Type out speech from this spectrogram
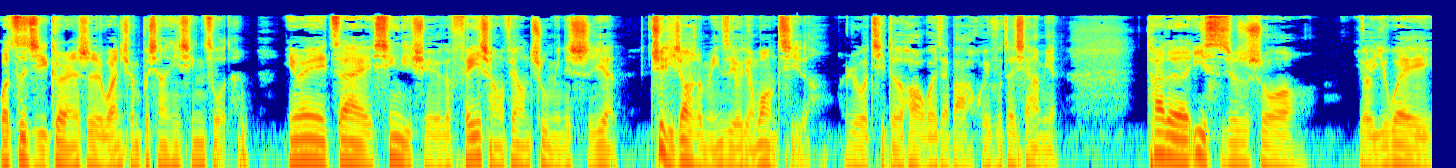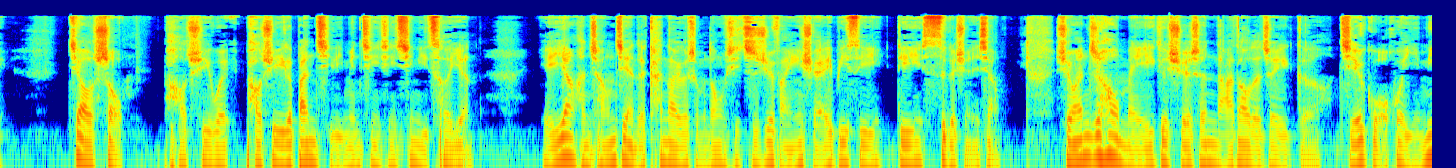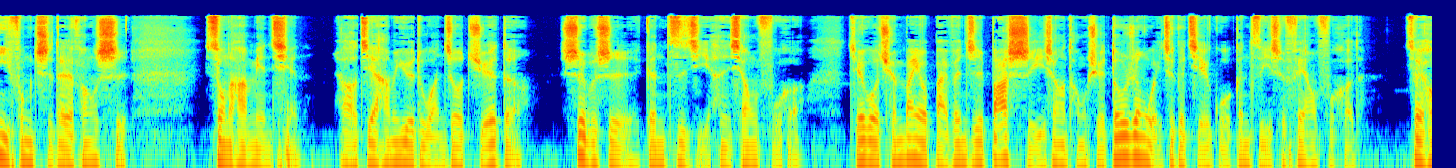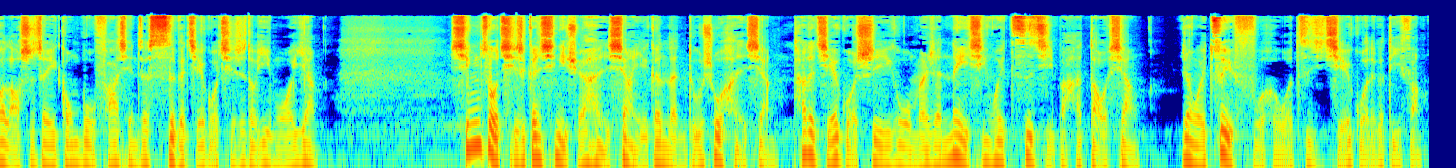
我自己个人是完全不相信星座的，因为在心理学有个非常非常著名的实验，具体叫什么名字有点忘记了。如果记得的话，我会再把它回复在下面。他的意思就是说，有一位教授跑去一位跑去一个班级里面进行心理测验，也一样很常见的看到一个什么东西，直觉反应选 A、B、C、D 四个选项。选完之后，每一个学生拿到的这个结果会以密封纸袋的方式送到他们面前，然后接着他们阅读完之后，觉得是不是跟自己很相符合？结果全班有百分之八十以上的同学都认为这个结果跟自己是非常符合的。最后老师这一公布，发现这四个结果其实都一模一样。星座其实跟心理学很像，也跟冷读术很像，它的结果是一个我们人内心会自己把它导向。认为最符合我自己结果的一个地方。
